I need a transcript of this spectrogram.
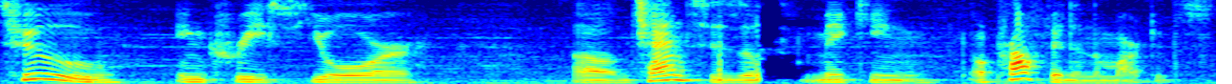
to increase your um, chances of making a profit in the markets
